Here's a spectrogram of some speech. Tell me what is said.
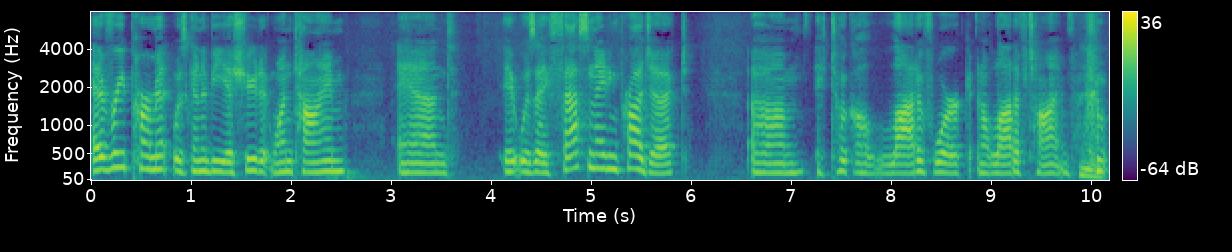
every permit was going to be issued at one time and it was a fascinating project. Um, it took a lot of work and a lot of time. Mm.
